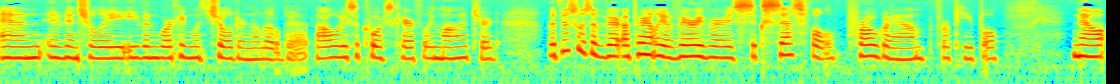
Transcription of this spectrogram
and eventually even working with children a little bit. Always, of course, carefully monitored. But this was a ver- apparently a very, very successful program for people. Now,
